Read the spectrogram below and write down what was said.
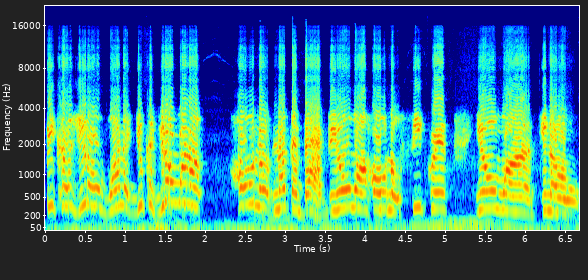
because you don't want to. You could. You don't want to hold no nothing back. You don't want to hold no secrets. You don't want you know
